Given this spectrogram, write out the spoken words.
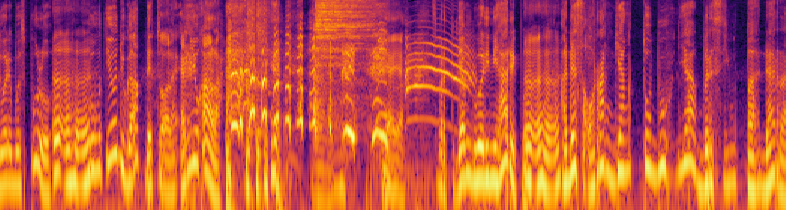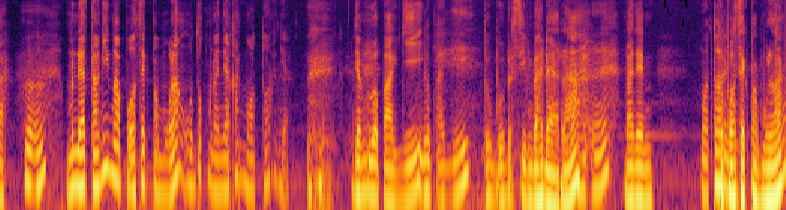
2010 Heeh. Bung Tio juga update soalnya MU kalah. Iya ya. Seperti jam 2 dini hari pun Heeh. ada seorang yang tubuhnya bersimpah darah Heeh. mendatangi Mapolsek Pamulang untuk menanyakan motornya. Jam 2 pagi, Dua pagi. tubuh bersimbah darah, Heeh. nanyain Motor. ke Polsek Pamulang,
